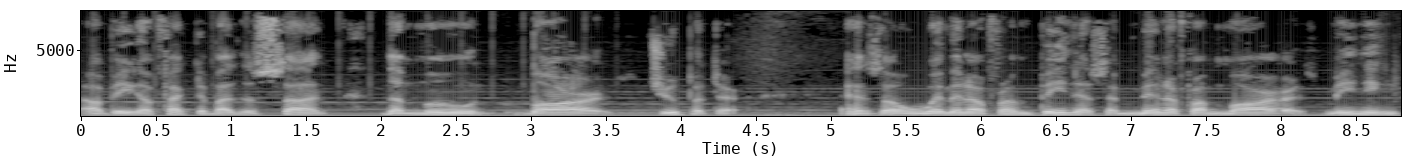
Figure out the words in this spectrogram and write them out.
are being affected by the sun, the moon, Mars, Jupiter. And so women are from Venus and men are from Mars, meaning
